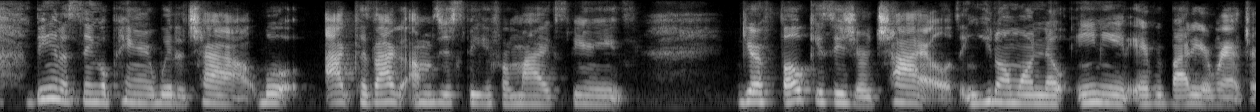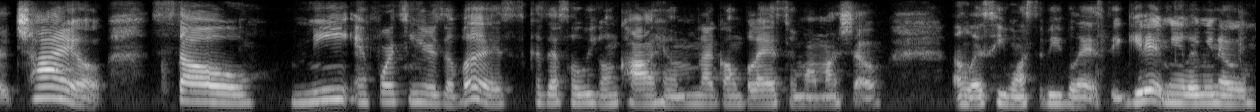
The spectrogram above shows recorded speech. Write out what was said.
being a single parent with a child. Well, I because I I'm just speaking from my experience. Your focus is your child, and you don't want to know any and everybody around your child. So me and 14 years of us, because that's what we're gonna call him. I'm not gonna blast him on my show unless he wants to be blasted. Get at me, let me know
